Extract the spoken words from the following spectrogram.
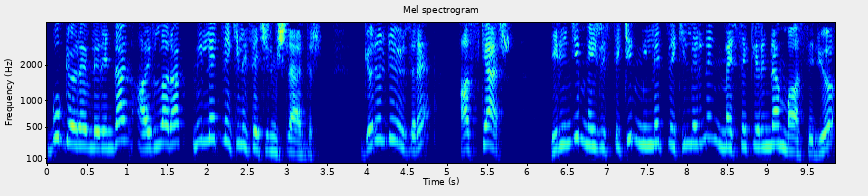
bu görevlerinden ayrılarak milletvekili seçilmişlerdir. Görüldüğü üzere asker birinci meclisteki milletvekillerinin mesleklerinden bahsediyor.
